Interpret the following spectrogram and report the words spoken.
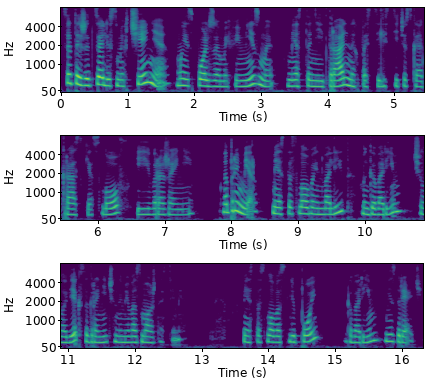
С этой же целью смягчения мы используем эвфемизмы вместо нейтральных по стилистической окраске слов и выражений. Например, вместо слова «инвалид» мы говорим «человек с ограниченными возможностями». Вместо слова «слепой» говорим «незрячий».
